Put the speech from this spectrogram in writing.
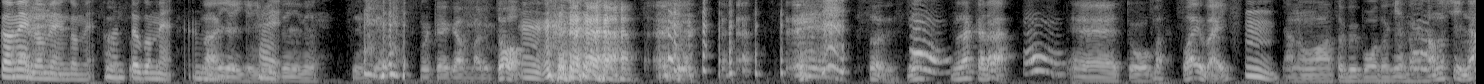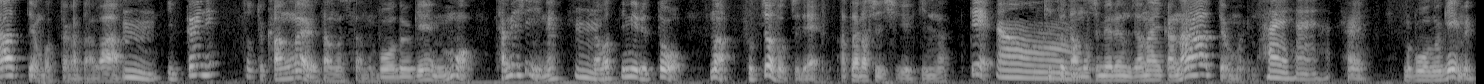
ごめんごめんごめん。そうそうそう。ほんとごめん。うん。まあいやいや別にね全然。もう一回頑張ると、うんそうですね。だからえっ、とまあワイワイうん。あの遊ぶボードゲームが楽しいなって思った方は、うん。一回ねちょっと考える楽しさのボードゲームも試しにね、うん。触ってみるとまあそっちはそっちで新しい刺激になってきっと楽しめるんじゃないかなって思います。はいはいはい。はい。まあボードゲーム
